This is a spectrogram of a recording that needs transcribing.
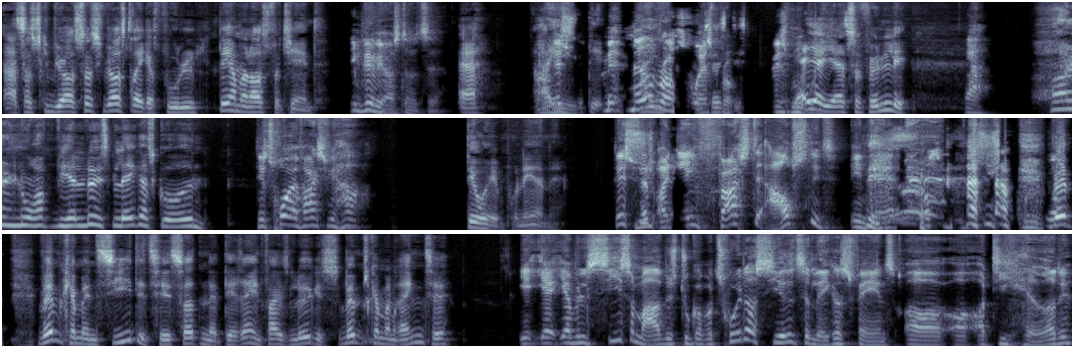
altså, så, skal vi også, så skal vi også drikke os fulde. Det har man også fortjent. Det bliver vi også nødt til. Ja. Ej, Hvis- det, med med ej, Russell Westbrook. Hvis Ja, ja, ja, selvfølgelig. Ja. Hold nu op, vi har løst Lakers-gåden. Det tror jeg faktisk, vi har. Det var imponerende. Det synes og det er i første afsnit endda. Jeg Hvem, hvem kan man sige det til, sådan at det rent faktisk lykkes? Hvem skal man ringe til? jeg, jeg, jeg vil sige så meget, hvis du går på Twitter og siger det til Lakers-fans, og, og, og de hader det,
